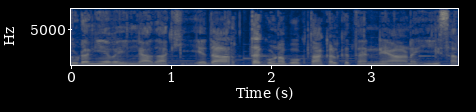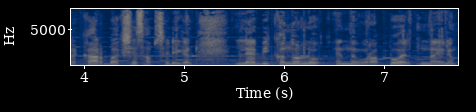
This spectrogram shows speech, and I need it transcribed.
തുടങ്ങിയവ ഇല്ലാതാക്കി യഥാർത്ഥ ഗുണഭോക്താക്കൾക്ക് തന്നെയാണ് ഈ സർക്കാർ ഭക്ഷ്യ സബ്സിഡികൾ ലഭിക്കുന്നുള്ളൂ എന്ന് ഉറപ്പുവരുത്തുന്നതിനും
